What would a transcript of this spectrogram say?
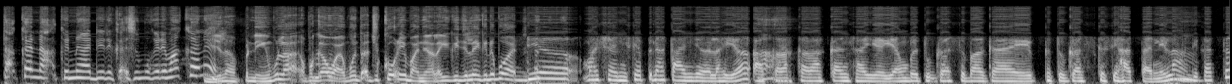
takkan nak kena ada dekat semua kedai makan kan. Yelah pening pula Pegawai pun tak cukup ni Banyak lagi kerja lain kena buat Dia macam ni Saya pernah tanya lah ya Rakan-rakan saya Yang bertugas sebagai Petugas kesihatan ni lah hmm. Dia kata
